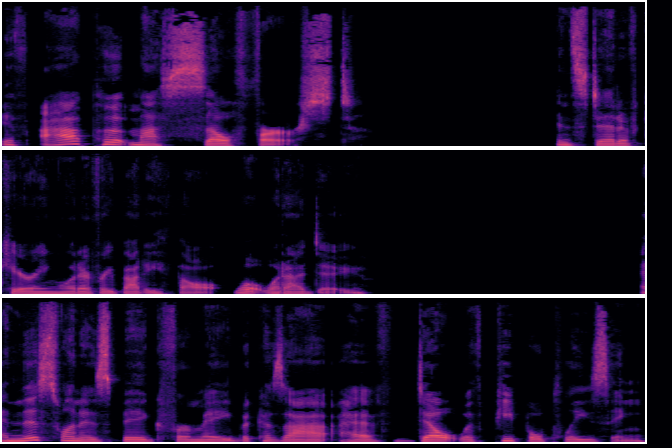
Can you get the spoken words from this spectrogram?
If I put myself first instead of caring what everybody thought, what would I do? And this one is big for me because I have dealt with people pleasing.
